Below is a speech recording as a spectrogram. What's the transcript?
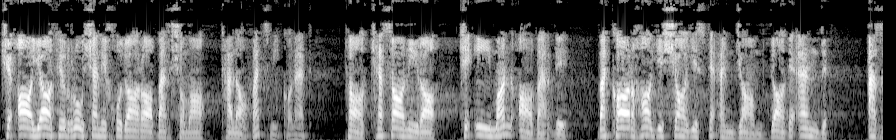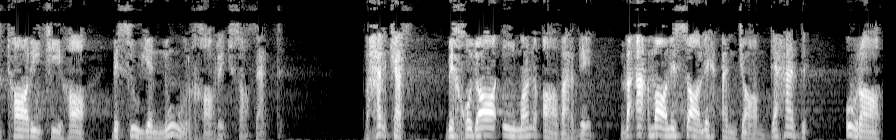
که آیات روشن خدا را بر شما تلاوت می کند تا کسانی را که ایمان آورده و کارهای شایسته انجام داده اند از تاریکی ها به سوی نور خارج سازد. و هر کس به خدا ایمان آورده و اعمال صالح انجام دهد او را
